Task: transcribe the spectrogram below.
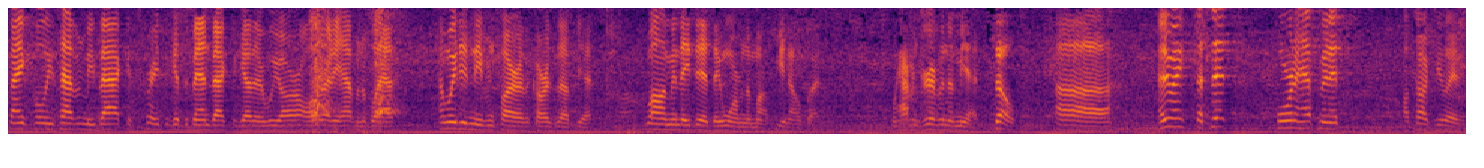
Thankful he's having me back. It's great to get the band back together. We are already having a blast, and we didn't even fire the cars up yet. Well, I mean, they did. They warmed them up, you know, but we haven't driven them yet. So, uh, anyway, that's it. Four and a half minutes. I'll talk to you later.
